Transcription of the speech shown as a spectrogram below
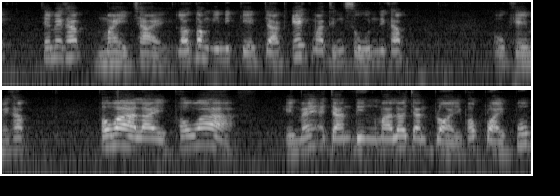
x ใช่ไหมครับ ไม่ใช่ เราต้องอินดิเกตจาก x มาถึง0สิครับ โอเคไหมครับ เพราะว่าอะไร เพราะว่า เห็นไหมอาจารย์ดึงมาแล้วอาจารย์ปล่อย พอปล่อยปุ๊บ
